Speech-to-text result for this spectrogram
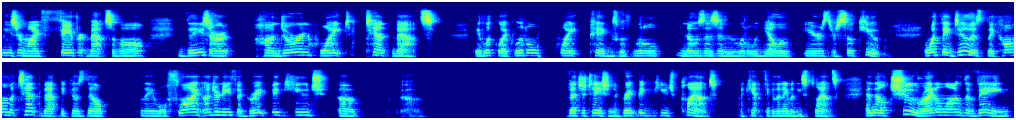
These are my favorite bats of all. These are Honduran white tent bats. They look like little white pigs with little noses and little yellow ears. They're so cute. And what they do is they call them a tent bat because they'll they will fly underneath a great big huge uh, uh, vegetation, a great big huge plant. I can't think of the name of these plants. And they'll chew right along the vein.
